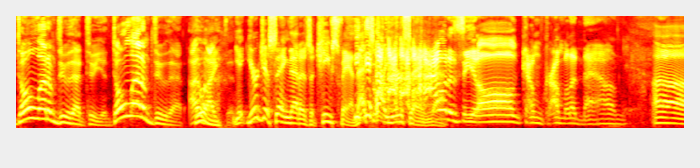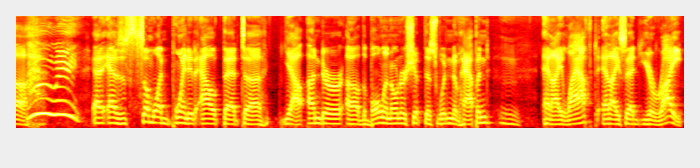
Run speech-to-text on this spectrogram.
Don't let him do that to you. Don't let him do that. I Sure. liked it. You're just saying that as a Chiefs fan. That's why you're saying that. I want to see it all come crumbling down. Uh, As someone pointed out, that uh, yeah, under uh, the Bowlen ownership, this wouldn't have happened, and I laughed and I said, "You're right."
